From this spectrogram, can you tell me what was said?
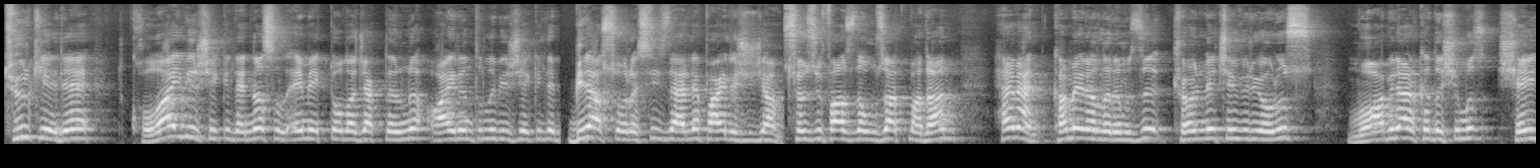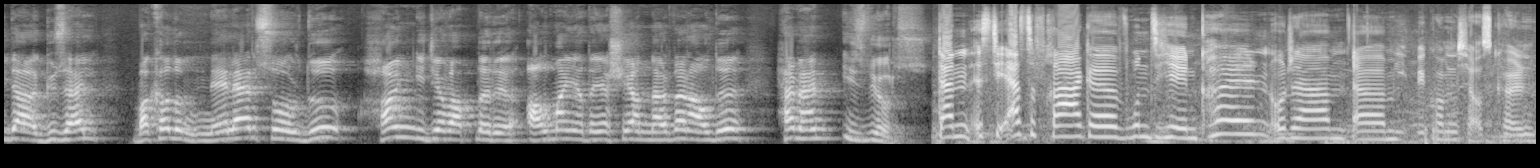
Türkiye'de kolay bir şekilde nasıl emekli olacaklarını ayrıntılı bir şekilde biraz sonra sizlerle paylaşacağım. Sözü fazla uzatmadan hemen kameralarımızı Köln'e çeviriyoruz. Muhabir arkadaşımız Şeyda Güzel bakalım neler sordu, hangi cevapları Almanya'da yaşayanlardan aldı hemen izliyoruz. Dann ist die erste Frage, wohnen Sie hier in Köln oder... Ähm, Wir kommen nicht aus Köln.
